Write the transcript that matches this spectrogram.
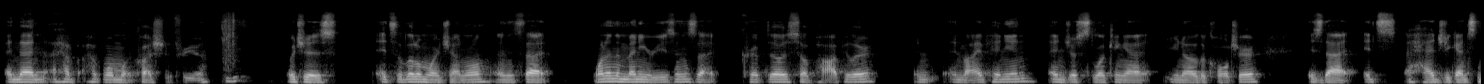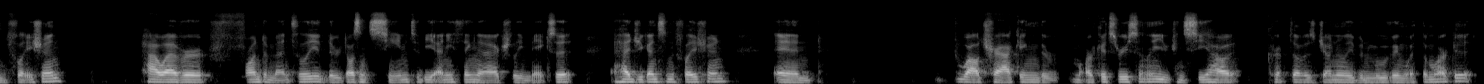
And then I have, have one more question for you, mm-hmm. which is it's a little more general, and it's that one of the many reasons that crypto is so popular, in in my opinion, and just looking at you know the culture, is that it's a hedge against inflation. However, fundamentally, there doesn't seem to be anything that actually makes it a hedge against inflation. And while tracking the markets recently, you can see how crypto has generally been moving with the market.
